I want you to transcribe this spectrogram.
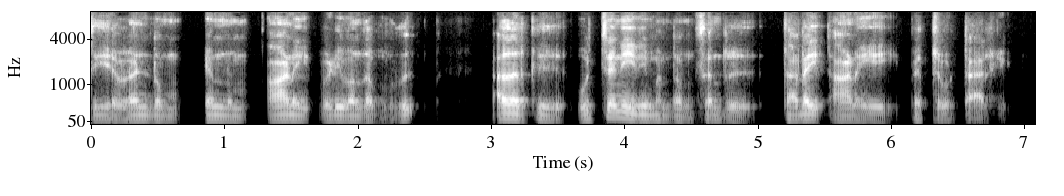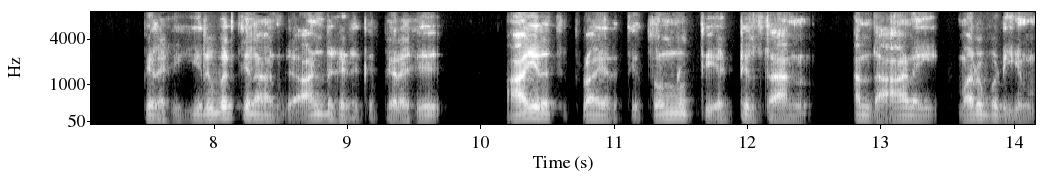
செய்ய வேண்டும் என்னும் ஆணை வெளிவந்தபோது அதற்கு உச்ச நீதிமன்றம் சென்று தடை ஆணையை பெற்றுவிட்டார்கள். பிறகு இருபத்தி நான்கு ஆண்டுகளுக்கு பிறகு ஆயிரத்தி தொள்ளாயிரத்தி தொண்ணூற்றி எட்டில் தான் அந்த ஆணை மறுபடியும்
